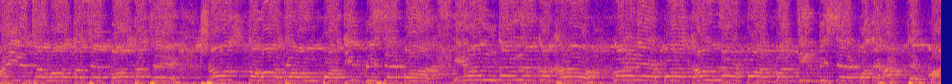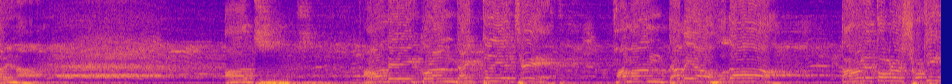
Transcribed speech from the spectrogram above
বাইরে যা মত আছে, পথ আছে, সমস্ত মত এবং পথ ইবলিসের পথ। ইমানদাররা কখনো কোরআনের পথ, আল্লাহর পথ বা ইবলিসের পথে হাঁটতে পারে না। আজ আমাদের এই কোরআন দায়িত্ব দিয়েছে, ফামান তাবেয়া হুদা। তাহলে তোমরা সঠিক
